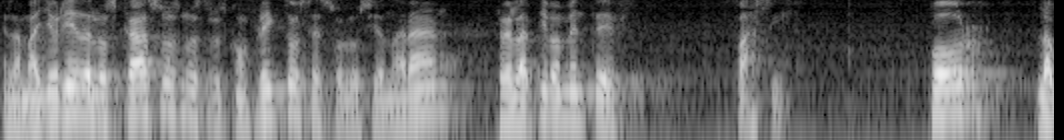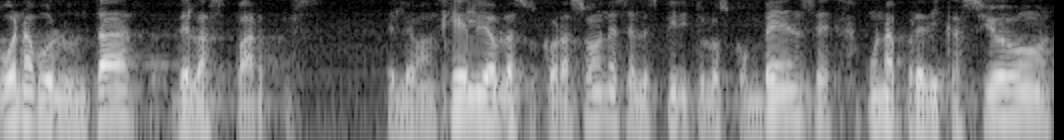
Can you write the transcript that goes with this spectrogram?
En la mayoría de los casos nuestros conflictos se solucionarán relativamente fácil por la buena voluntad de las partes. El Evangelio habla a sus corazones, el Espíritu los convence, una predicación,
